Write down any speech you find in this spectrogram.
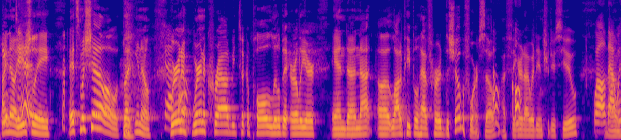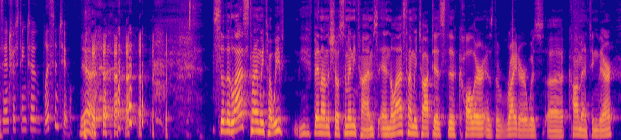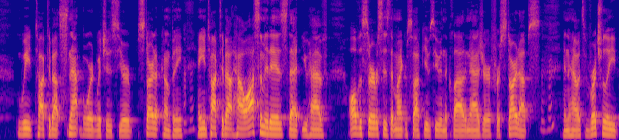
I know. did. Usually it's Michele, but you know, Yeah. we're in a Oh. we're in a crowd. We took a poll a little bit earlier, and uh, not a lot of people have heard the show before. So Oh, I figured cool. I would introduce you. Well, Um, that was interesting to listen to. Yeah. so the last time we talked, we've you've been on the show so many times, and the last time we talked, as the caller, as the writer was uh, commenting there, we talked about Snapboard, which is your startup company, and you talked about how awesome it is that you have all the services that Microsoft gives you in the cloud and Azure for startups, and how it's virtually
